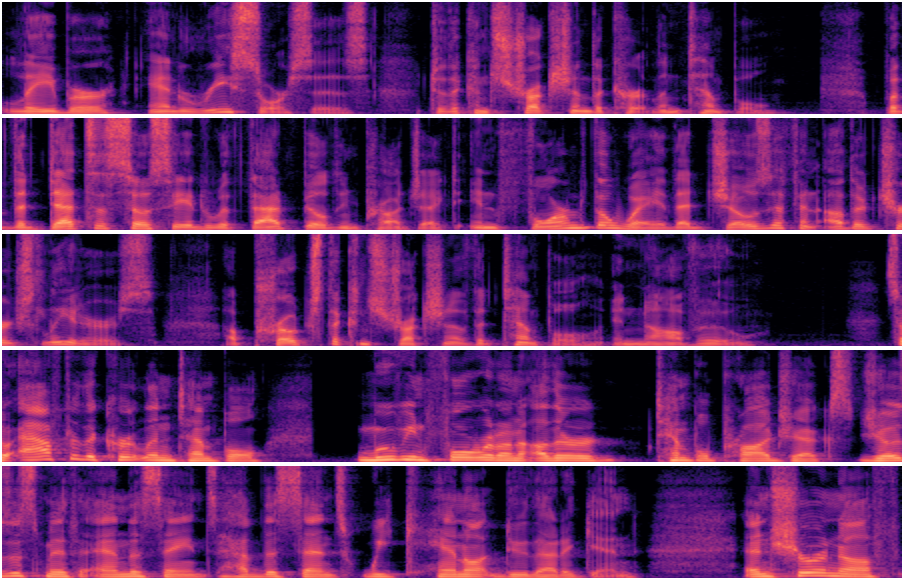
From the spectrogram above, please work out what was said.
labor, and resources to the construction of the Kirtland Temple. But the debts associated with that building project informed the way that Joseph and other church leaders approached the construction of the temple in Nauvoo. So, after the Kirtland Temple, moving forward on other temple projects, Joseph Smith and the saints have the sense we cannot do that again. And sure enough,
